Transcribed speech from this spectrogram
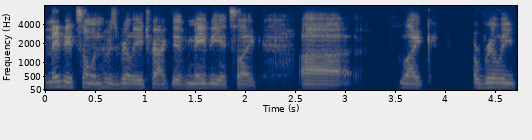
maybe it's someone who's really attractive maybe it's like uh like a really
